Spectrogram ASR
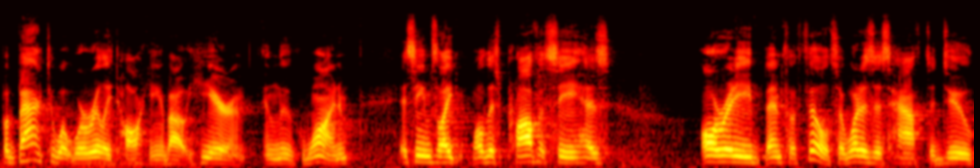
but back to what we're really talking about here in Luke 1, it seems like, well, this prophecy has already been fulfilled. So, what does this have to do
